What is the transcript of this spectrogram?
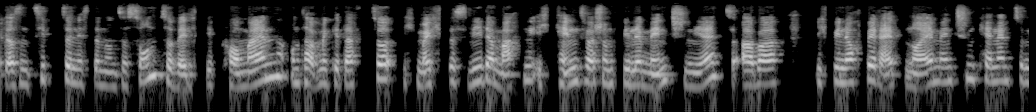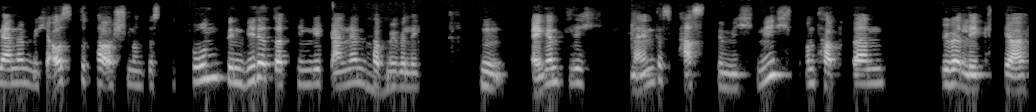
2017 ist dann unser Sohn zur Welt gekommen und habe mir gedacht, so, ich möchte das wieder machen. Ich kenne zwar schon viele Menschen jetzt, aber ich bin auch bereit, neue Menschen kennenzulernen, mich auszutauschen und das zu tun. Bin wieder dorthin gegangen und mhm. habe mir überlegt, hm, eigentlich, nein, das passt für mich nicht und habe dann überlegt, ja,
